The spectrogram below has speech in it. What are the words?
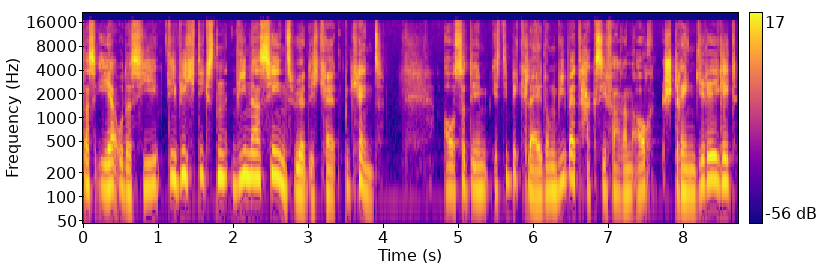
dass er oder sie die wichtigsten Wiener Sehenswürdigkeiten kennt. Außerdem ist die Bekleidung wie bei Taxifahrern auch streng geregelt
